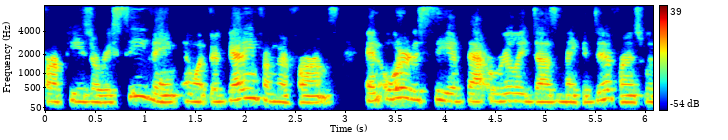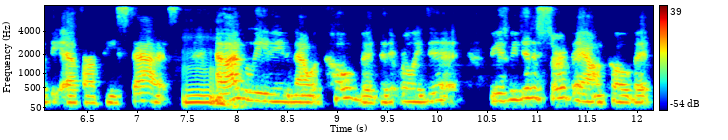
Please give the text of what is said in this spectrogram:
FRPs are receiving and what they're getting from their firms in order to see if that really does make a difference with the FRP status. Mm. And I believe even now with COVID that it really did because we did a survey on COVID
